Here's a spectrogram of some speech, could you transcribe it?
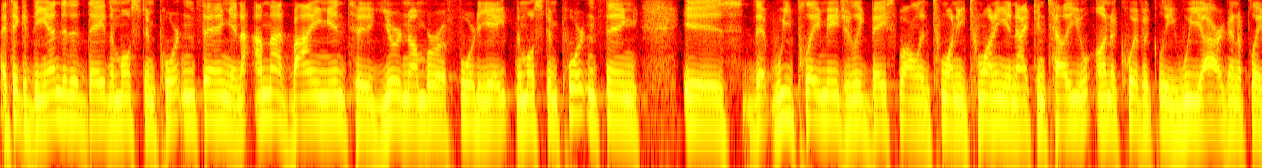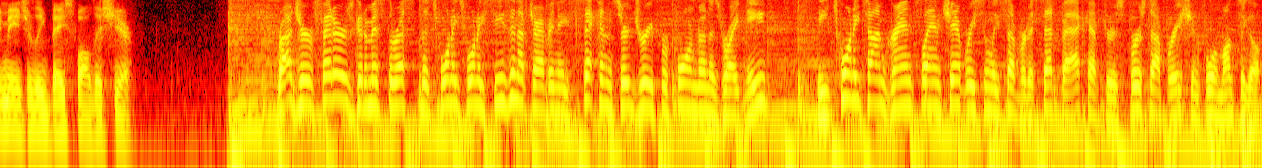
I think at the end of the day, the most important thing, and I'm not buying into your number of 48, the most important thing is that we play Major League Baseball in 2020, and I can tell you unequivocally we are going to play Major League Baseball this year. Roger Federer is going to miss the rest of the 2020 season after having a second surgery performed on his right knee. The 20-time Grand Slam champ recently suffered a setback after his first operation four months ago.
